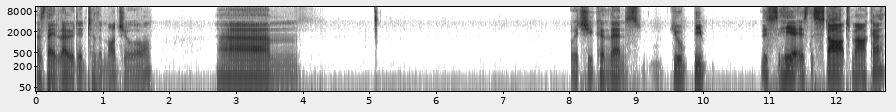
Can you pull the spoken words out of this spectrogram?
as they load into the module. Um, which you can then, you'll be, this here is the start marker.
